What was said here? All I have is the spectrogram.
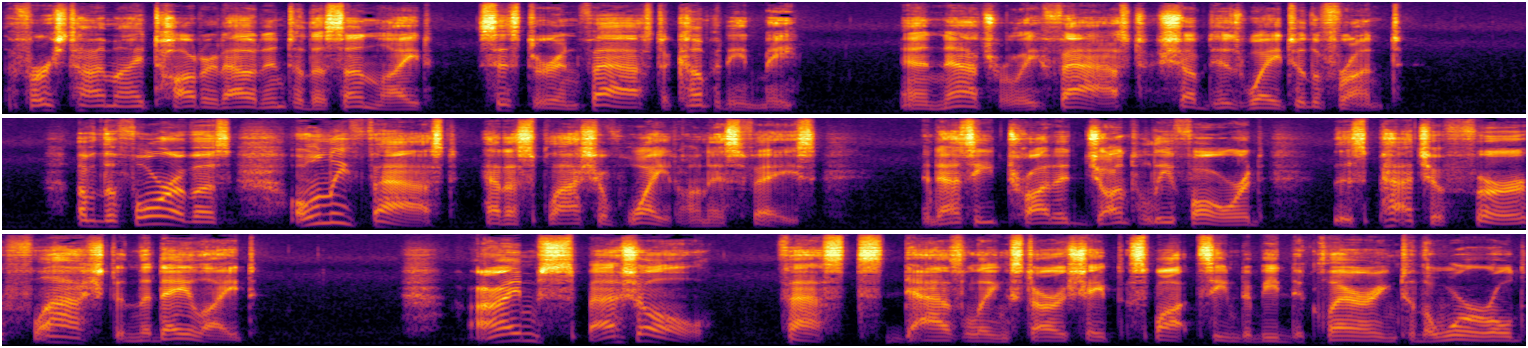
The first time I tottered out into the sunlight, Sister and Fast accompanied me, and naturally Fast shoved his way to the front. Of the four of us, only Fast had a splash of white on his face, and as he trotted jauntily forward, this patch of fur flashed in the daylight. I'm special, Fast's dazzling star shaped spot seemed to be declaring to the world.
